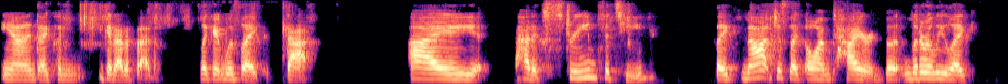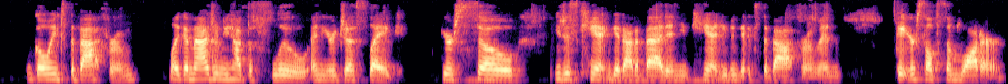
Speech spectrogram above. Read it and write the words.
and I couldn't get out of bed. Like it was like that. I had extreme fatigue, like not just like, oh, I'm tired, but literally like going to the bathroom like imagine you have the flu and you're just like, you're so, you just can't get out of bed and you can't even get to the bathroom and get yourself some water.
